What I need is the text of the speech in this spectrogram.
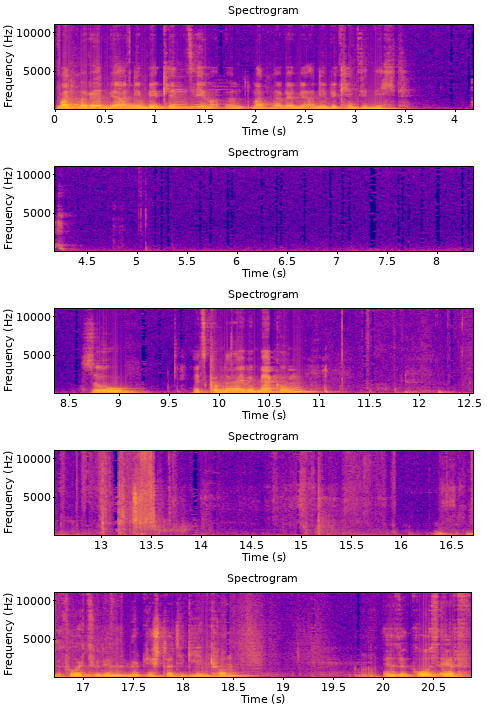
Manchmal werden wir annehmen, wir kennen sie und manchmal werden wir annehmen, wir kennen sie nicht. So, jetzt kommt eine Reihe Bemerkungen. Bevor ich zu den möglichen Strategien komme. Also Groß F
